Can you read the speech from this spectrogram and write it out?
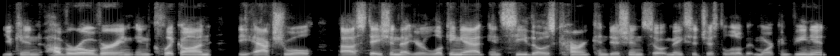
you can hover over and, and click on the actual uh, station that you're looking at and see those current conditions. So it makes it just a little bit more convenient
